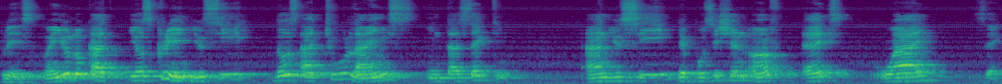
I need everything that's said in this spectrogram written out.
Please, when you look at your screen, you see those are two lines intersecting. And you see the position of X, Y, Z.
